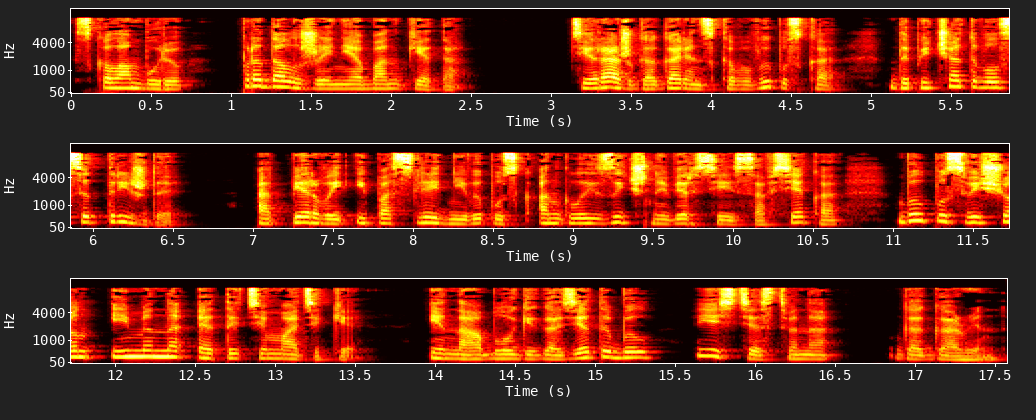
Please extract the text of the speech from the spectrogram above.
с каламбурю, продолжения банкета. Тираж гагаринского выпуска допечатывался трижды, а первый и последний выпуск англоязычной версии Совсека был посвящен именно этой тематике, и на облоге газеты был, естественно, Гагарин.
